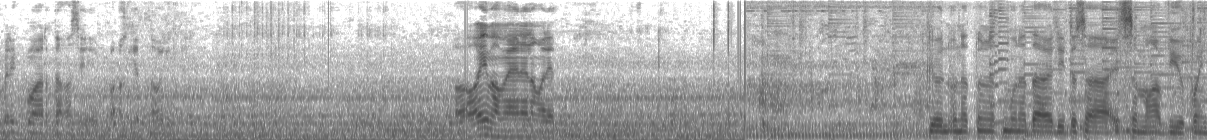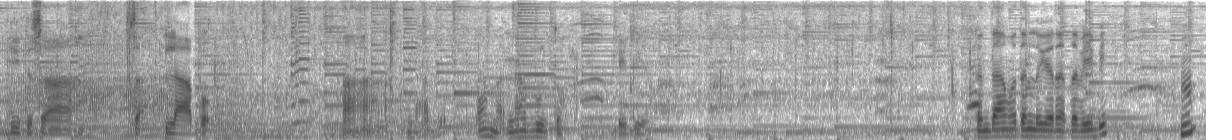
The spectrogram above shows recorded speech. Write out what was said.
Balik kwarta kasi paakyat na ulit. Okay, mamaya na lang ulit. Yun, unat-unat muna tayo dito sa isa sa mga viewpoint dito sa sa Labo. Ah, Labo. Tama, Labo to. Baby. Tanda mo tang lugar na to, baby? Hmm?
